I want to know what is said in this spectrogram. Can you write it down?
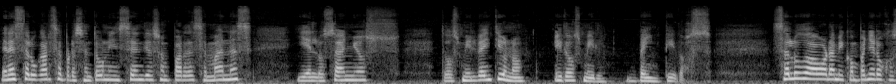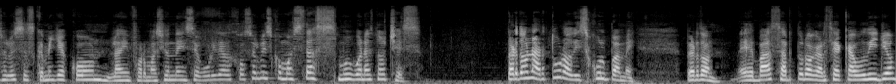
En este lugar se presentó un incendio hace un par de semanas y en los años 2021 y 2022. Saludo ahora a mi compañero José Luis Escamilla con la información de inseguridad. José Luis, ¿cómo estás? Muy buenas noches. Perdón, Arturo, discúlpame. Perdón, eh, vas Arturo García Caudillo.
